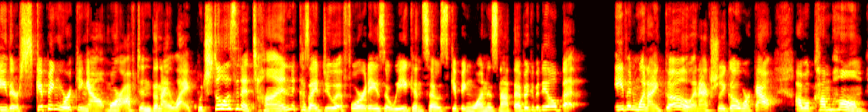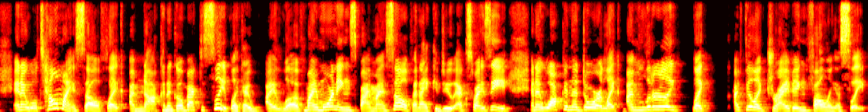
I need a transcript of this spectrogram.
either skipping working out more often than I like, which still isn't a ton because I do it four days a week. And so skipping one is not that big of a deal. But even when I go and actually go work out, I will come home and I will tell myself, like, I'm not going to go back to sleep. Like, I, I love my mornings by myself and I can do XYZ. And I walk in the door, like, I'm literally like, I feel like driving, falling asleep,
